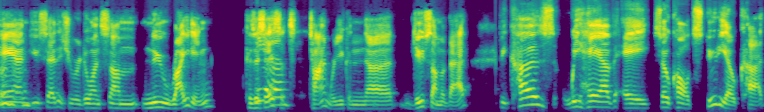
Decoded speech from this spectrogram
And you said that you were doing some new writing because this is Yeah. a t- time where you can uh, do some of that. Because we have a so called studio cut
